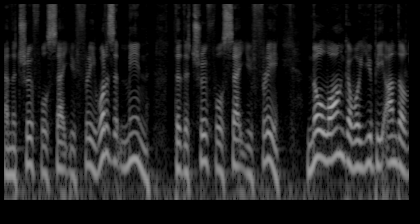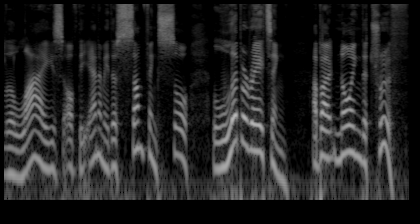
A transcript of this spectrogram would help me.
and the truth will set you free. What does it mean that the truth will set you free? No longer will you be under the lies of the enemy. There's something so liberating about knowing the truth.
